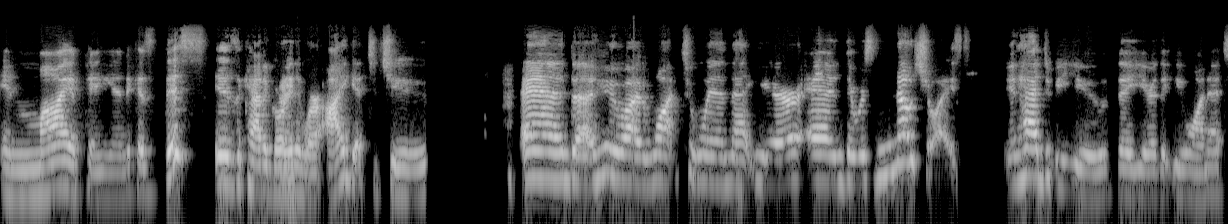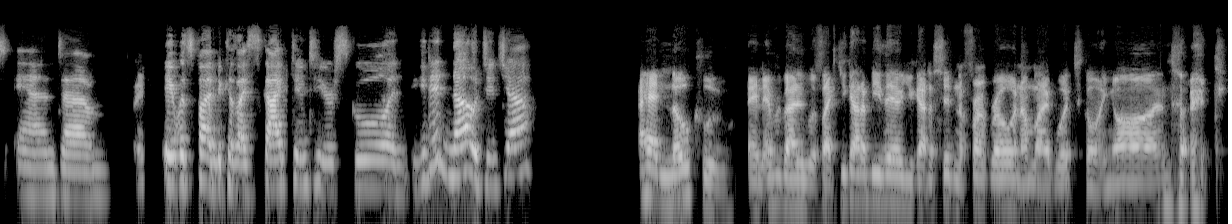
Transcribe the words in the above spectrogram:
in my opinion because this is a category that where i get to choose and uh, who i want to win that year. And there was no choice. It had to be you the year that you won it. And um, it was fun because I Skyped into your school and you didn't know, did you? I had no clue. And everybody was like, you got to be there. You got to sit in the front row. And I'm like, what's going on? like,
